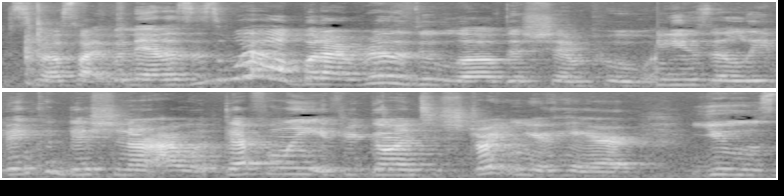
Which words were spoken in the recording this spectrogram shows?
It smells like bananas as well. But I really do love this shampoo. Use a leave-in conditioner. I would definitely, if you're going to straighten your hair, use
